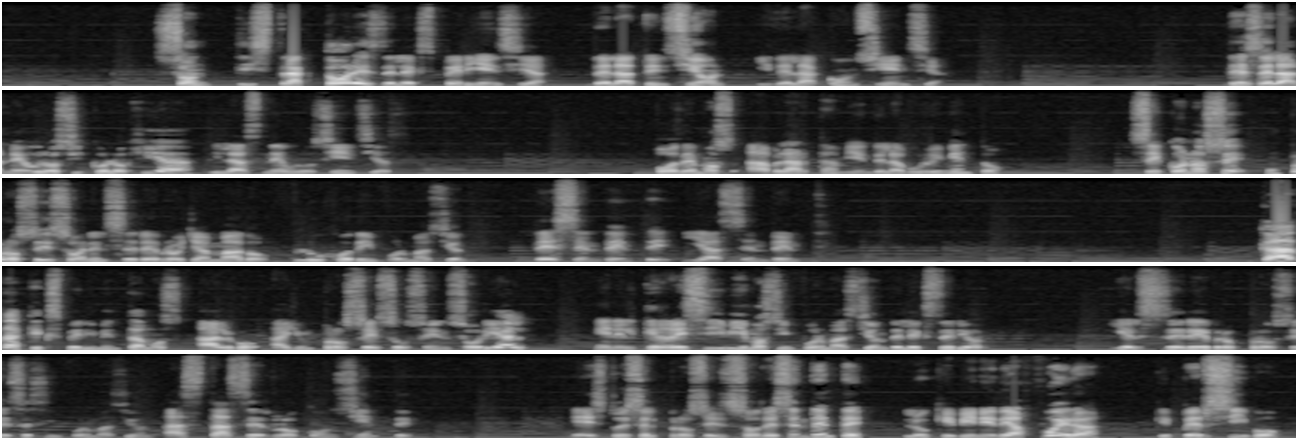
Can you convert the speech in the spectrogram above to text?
son distractores de la experiencia, de la atención y de la conciencia. Desde la neuropsicología y las neurociencias, podemos hablar también del aburrimiento. Se conoce un proceso en el cerebro llamado flujo de información descendente y ascendente. Cada que experimentamos algo hay un proceso sensorial en el que recibimos información del exterior y el cerebro procesa esa información hasta hacerlo consciente. Esto es el proceso descendente, lo que viene de afuera, que percibo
